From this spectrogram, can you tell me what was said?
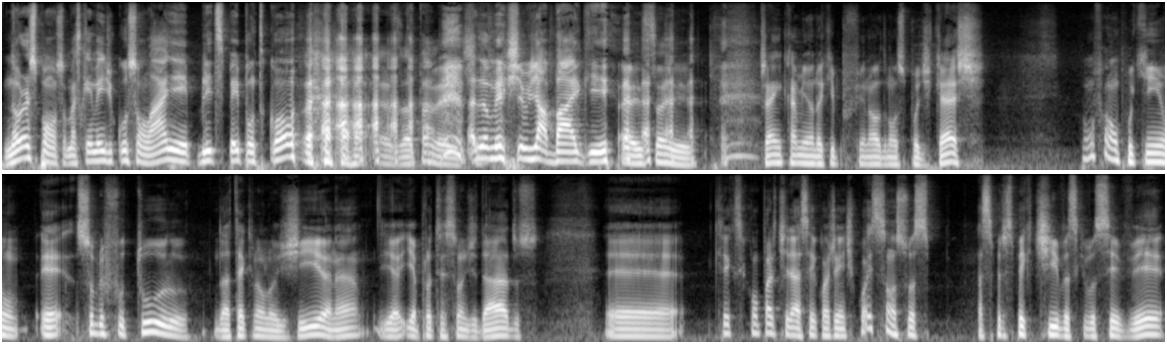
No response, mas quem vende curso online, blitzpay.com. Exatamente. Mas eu mexi o jabá aqui. É isso aí. Já encaminhando aqui para o final do nosso podcast, vamos falar um pouquinho é, sobre o futuro da tecnologia né, e, a, e a proteção de dados. É, queria que você compartilhasse aí com a gente quais são as suas as perspectivas que você vê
